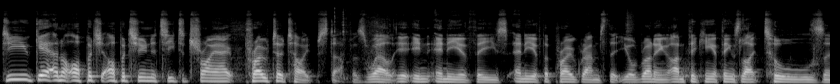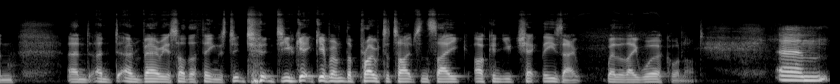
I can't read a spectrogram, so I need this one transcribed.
Do you get an opportunity to try out prototype stuff as well in any of these any of the programs that you're running? I'm thinking of things like tools and and and, and various other things. Do, do, do you get given the prototypes and say, "Oh, can you check these out whether they work or not?" Um,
